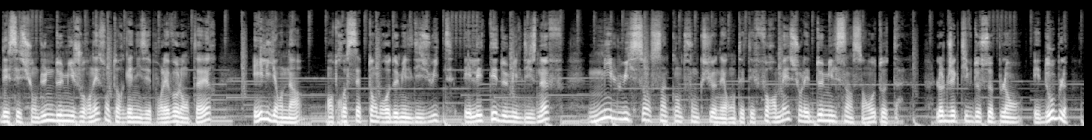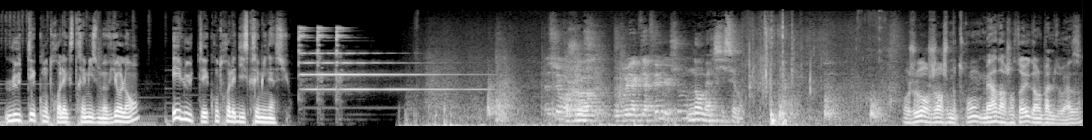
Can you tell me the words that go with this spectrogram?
Des sessions d'une demi-journée sont organisées pour les volontaires, et il y en a entre septembre 2018 et l'été 2019, 1850 fonctionnaires ont été formés sur les 2500 au total. L'objectif de ce plan est double, lutter contre l'extrémisme violent et lutter contre les discriminations. Monsieur, bonjour. Vous voulez un café, quelque chose? Non merci, c'est bon. Bonjour, Georges Metron, maire d'Argenteuil dans le Val d'Oise.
